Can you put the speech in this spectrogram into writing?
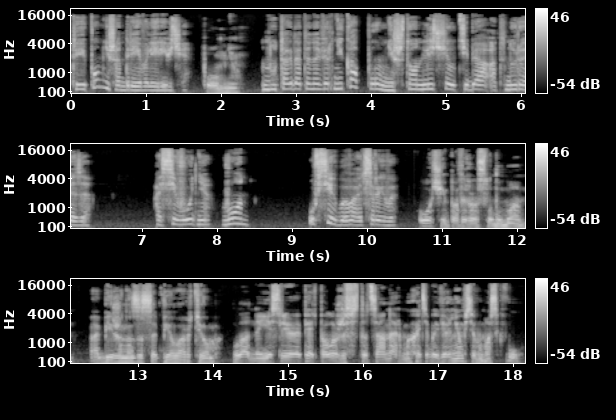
Ты помнишь Андрея Валерьевича? Помню. Ну тогда ты наверняка помнишь, что он лечил тебя от Нуреза. А сегодня, вон, у всех бывают срывы. Очень по-взрослому, мам. Обиженно засопел Артем. Ладно, если опять положишь в стационар, мы хотя бы вернемся в Москву.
